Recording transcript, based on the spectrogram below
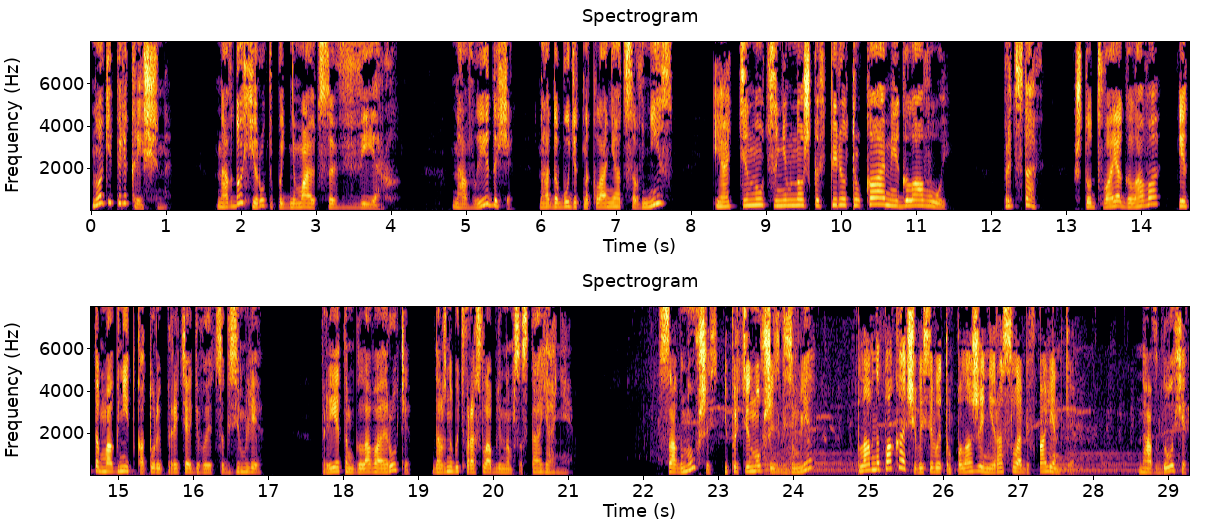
Ноги перекрещены. На вдохе руки поднимаются вверх. На выдохе надо будет наклоняться вниз и оттянуться немножко вперед руками и головой. Представь, что твоя голова — это магнит, который притягивается к земле. При этом голова и руки должны быть в расслабленном состоянии. Согнувшись и притянувшись к земле, плавно покачивайся в этом положении, расслабив коленки. На вдохе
